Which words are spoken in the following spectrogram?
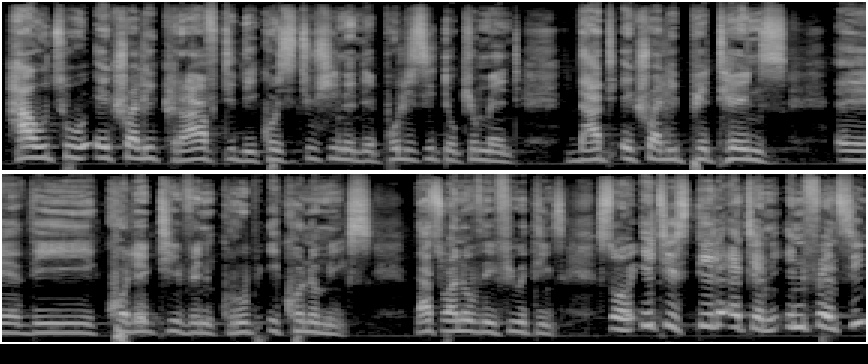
how to actually craft the constitution and the policy document that actually pertains uh, the collective and group economics. That's one of the few things. So it is still at an infancy,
